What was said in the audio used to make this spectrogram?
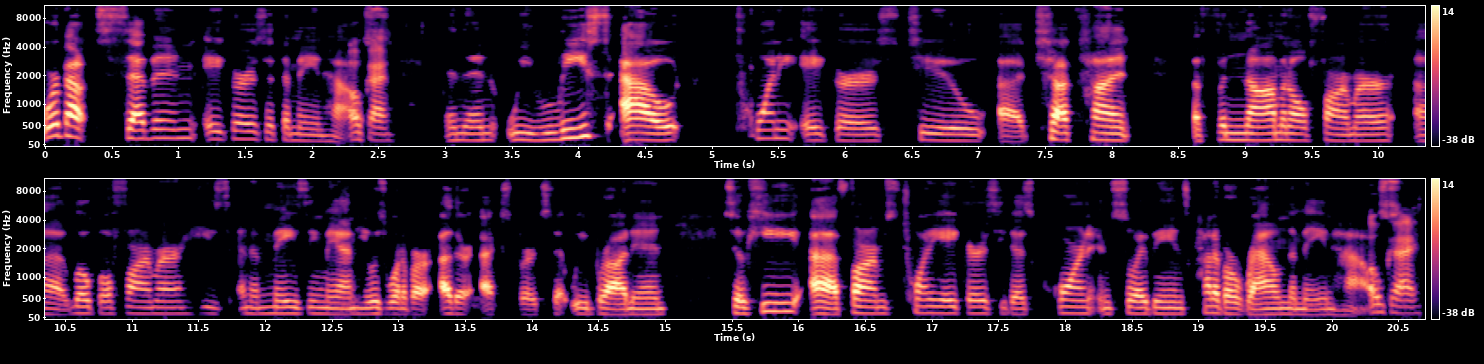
we're about seven acres at the main house Okay. and then we lease out 20 acres to uh, chuck hunt a phenomenal farmer, uh, local farmer. He's an amazing man. He was one of our other experts that we brought in. So he uh, farms 20 acres. He does corn and soybeans kind of around the main house. Okay.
